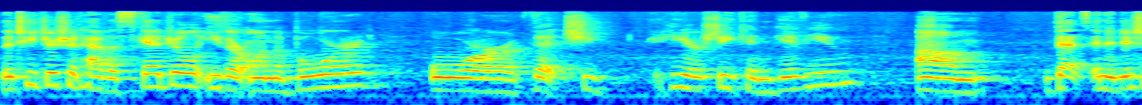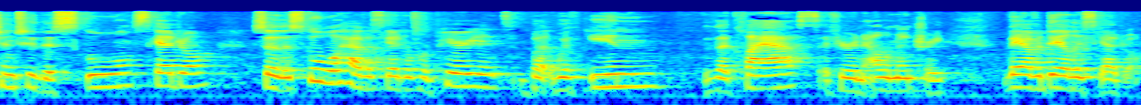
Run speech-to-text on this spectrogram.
The teacher should have a schedule either on the board or that she, he or she can give you. Um, that's in addition to the school schedule. So the school will have a schedule for periods, but within the class, if you're in elementary, they have a daily schedule.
